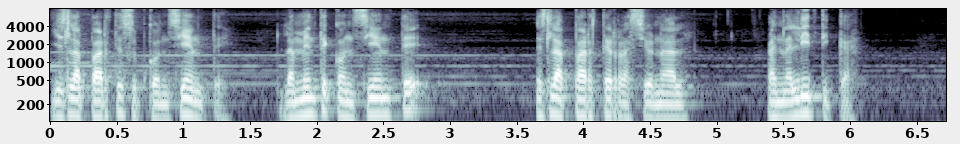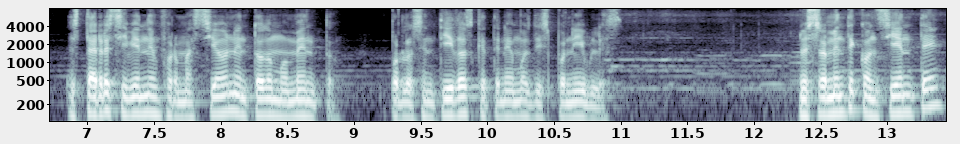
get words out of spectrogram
y es la parte subconsciente. La mente consciente es la parte racional, analítica, está recibiendo información en todo momento, por los sentidos que tenemos disponibles. Nuestra mente consciente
